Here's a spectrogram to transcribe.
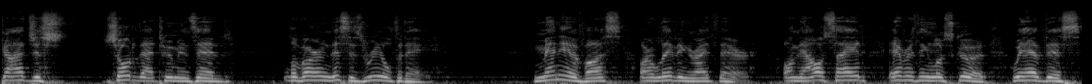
God just showed that to me and said, Laverne, this is real today. Many of us are living right there. On the outside, everything looks good. We have this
